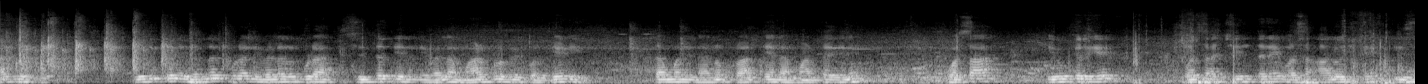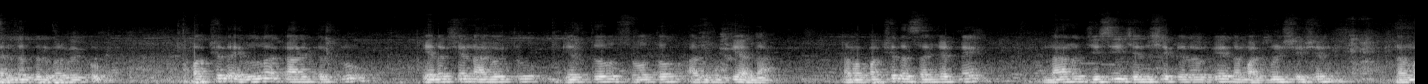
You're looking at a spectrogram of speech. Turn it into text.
ಆಗಬೇಕು. ಇದಕ್ಕೆ ನೀವೆಲ್ಲರೂ ಕೂಡ ನೀವೆಲ್ಲರೂ ಕೂಡ ಸಿದ್ಧತೆಯನ್ನು ನೀವೆಲ್ಲ ಮಾಡಿಕೊಳ್ಬೇಕು ಅಂತ ಹೇಳಿ ತಮ್ಮಲ್ಲಿ ನಾನು ಪ್ರಾರ್ಥನೆಯನ್ನು ಮಾಡ್ತಾ ಇದ್ದೀನಿ. ಹೊಸ ಯುವಕರಿಗೆ ಹೊಸ ಚಿಂತನೆ, ಹೊಸ ಆಲೋಚನೆ ಈ ಸಂದರ್ಭದಲ್ಲಿ ಬರಬೇಕು. ಪಕ್ಷದ ಎಲ್ಲ ಕಾರ್ಯಕರ್ತರು ಎಲೆಕ್ಷನ್ ಆಗೋಯ್ತು, ಗೆದ್ದು, ಸೋತೋ, ಅದು ಮುಖ್ಯ ಅಲ್ಲ. ನಮ್ಮ ಪಕ್ಷದ ಸಂಘಟನೆ, ನಾನು ಜಿ ಸಿ ಚಂದ್ರಶೇಖರ್ ಅವರಿಗೆ ನಮ್ಮ ಅಡ್ಮಿನಿಸ್ಟ್ರೇಷನ್ ನಮ್ಮ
